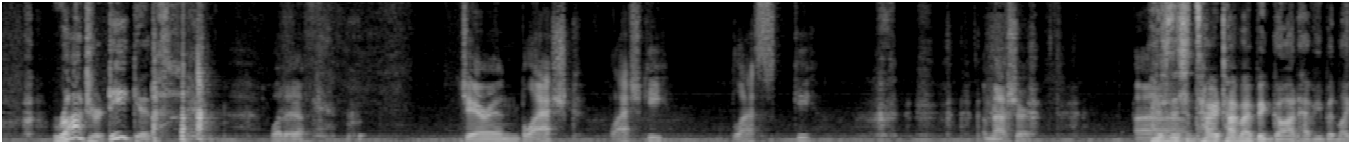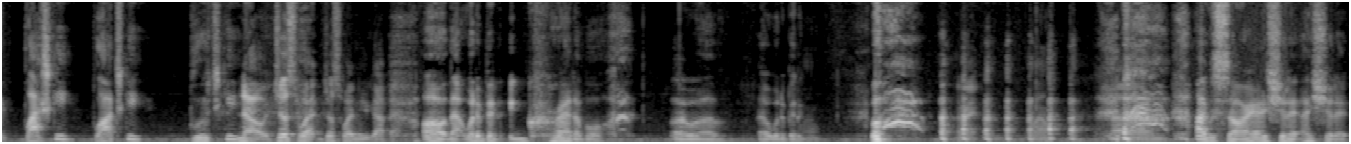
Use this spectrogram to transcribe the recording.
Roger Deakins. What if? Jarin Blashk? Blaschke? Blasky? I'm not sure. Has this entire time I've been gone, have you been like Blashky, Blotchky, Bluchky? No, just when just when you got back. Oh, that would have been incredible. Oh, um, that would have been. All right. Well, I'm sorry. I shouldn't. I shouldn't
